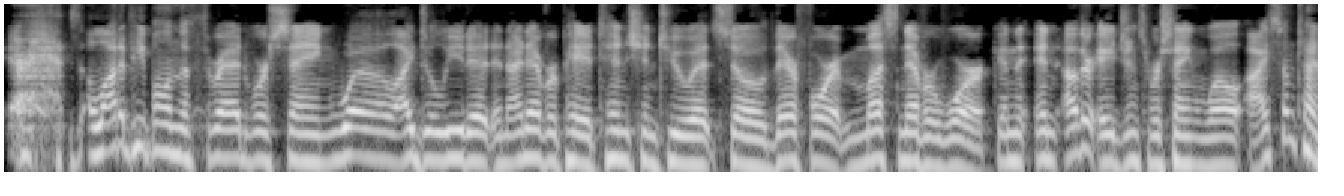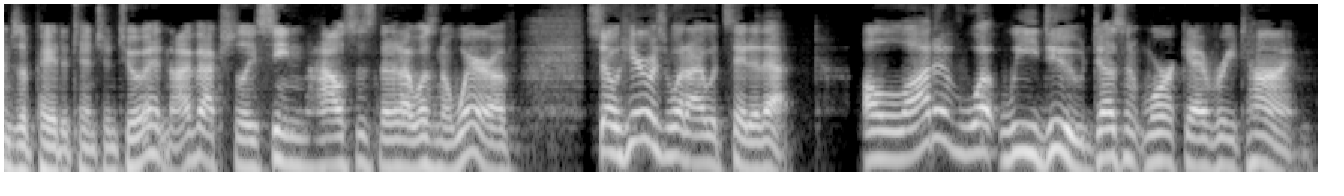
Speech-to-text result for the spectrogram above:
a lot of people in the thread were saying, well, I delete it and I never pay attention to it. So therefore it must never work. And, and other agents were saying, well, I sometimes have paid attention to it and I've actually seen houses that I wasn't aware of. So here is what I would say to that. A lot of what we do doesn't work every time.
